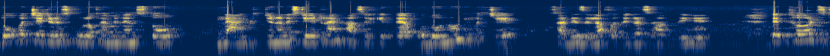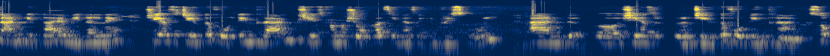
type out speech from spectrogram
ਦੋ ਬੱਚੇ ਜਿਹੜੇ ਸਕੂਲ ਆਫ ਐਮੀਨੈਂਸ ਤੋਂ ਰੈਂਕ ਜਿਨ੍ਹਾਂ ਨੇ ਸਟੇਟ ਰੈਂਕ ਹਾਸਿਲ ਕੀਤਾ ਹੈ, ਉਹ ਦੋਨੋਂ ਹੀ ਬੱਚੇ ਸਾਡੇ ਜ਼ਿਲ੍ਹਾ ਫਤਿਹਗੜ੍ਹ ਸਾਹਿਬ ਦੇ ਹੈ। ਤੇ ਥਰਡ ਸਟੈਂਡ ਕੀਤਾ ਹੈ ਮੀਨਲ ਨੇ। She has achieved the 14th rank she is from Ashoka senior secondary school and she has achieved the 14th rank so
